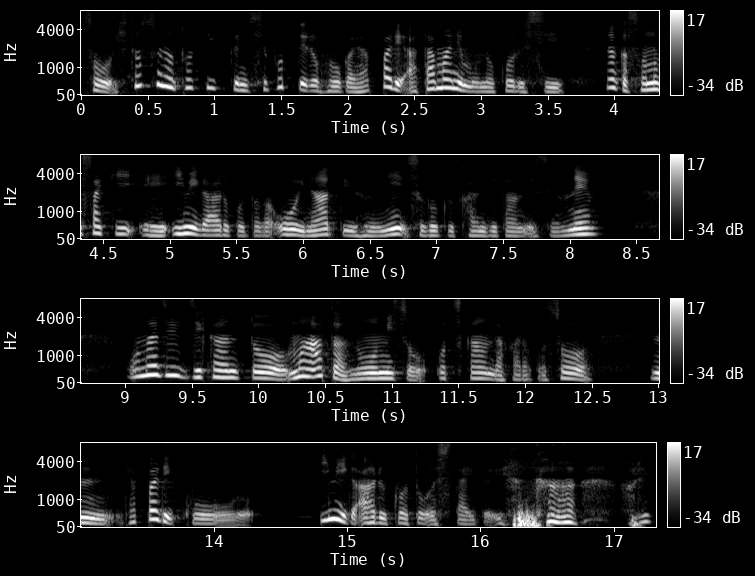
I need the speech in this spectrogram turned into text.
そう、一つのトピックに絞ってる方がやっぱり頭にも残るし、なんかその先、えー、意味があることが多いなっていうふうにすごく感じたんですよね。同じ時間と、まあ、あとは脳みそを使うんだからこそ、うん、やっぱりこう、意味があることをしたいというか あれ？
